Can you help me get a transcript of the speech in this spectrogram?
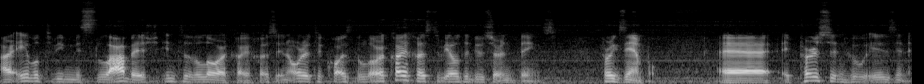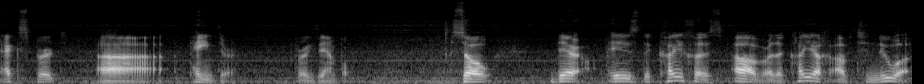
are able to be mislabish into the lower koichas in order to cause the lower koichas to be able to do certain things. For example, uh, a person who is an expert uh, painter, for example. So there is the koichas of, or the koyach of tenua,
